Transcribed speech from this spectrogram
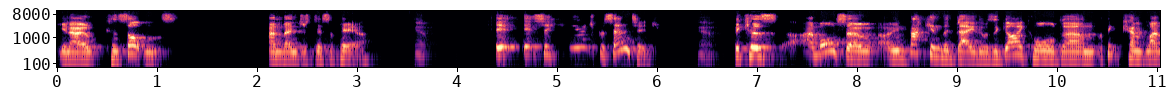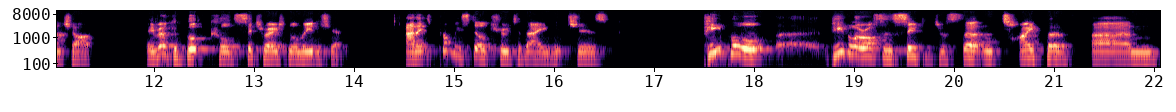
you know, consultants and then just disappear. Yeah. It, it's a huge percentage. Yeah. Because I'm also, I mean, back in the day, there was a guy called, um, I think Ken Blanchard. He wrote a book called Situational Leadership. And it's probably still true today, which is people, uh, people are often suited to a certain type of um,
